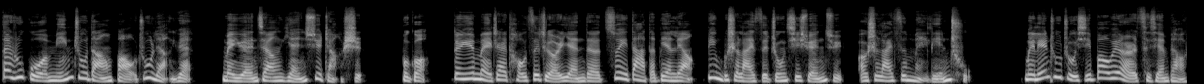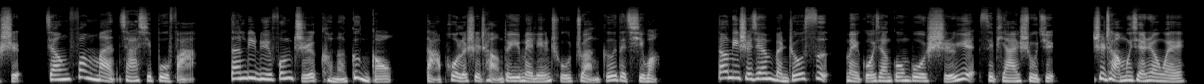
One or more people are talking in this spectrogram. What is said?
但如果民主党保住两院，美元将延续涨势。不过，对于美债投资者而言的最大的变量，并不是来自中期选举，而是来自美联储。美联储主席鲍威尔此前表示，将放慢加息步伐，但利率峰值可能更高，打破了市场对于美联储转鸽的期望。当地时间本周四，美国将公布十月 CPI 数据，市场目前认为。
